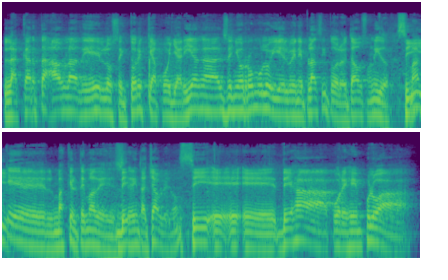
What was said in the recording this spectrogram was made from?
la carta habla de los sectores que apoyarían al señor Rómulo y el beneplácito de los Estados Unidos. Más, que el, más que el tema de, ser intachable, ¿no? Sí, eh, eh, eh, deja, por ejemplo, a,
